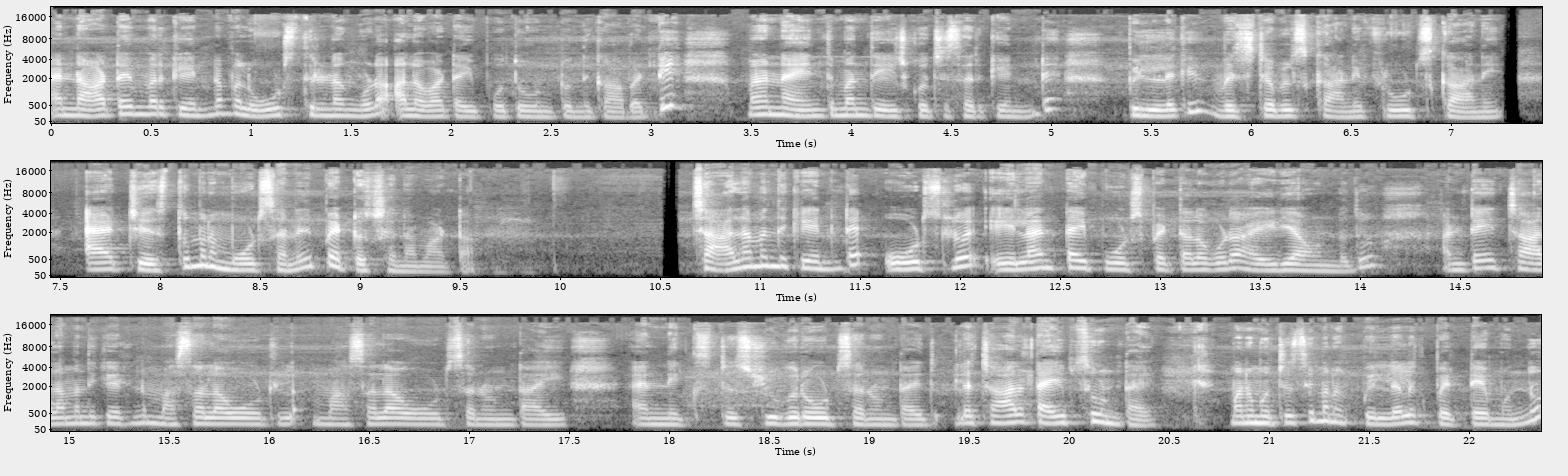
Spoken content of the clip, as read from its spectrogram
అండ్ ఆ టైం వరకు ఏంటంటే వాళ్ళు ఓట్స్ తినడం కూడా అలవాటు అయిపోతూ ఉంటుంది కాబట్టి మన నైన్త్ మంత్ ఏజ్కి వచ్చేసరికి ఏంటంటే పిల్లలకి వెజిటేబుల్స్ కానీ ఫ్రూట్స్ కానీ యాడ్ చేస్తూ మనం ఓట్స్ అనేది పెట్టొచ్చు అన్నమాట చాలామందికి ఏంటంటే ఓట్స్లో ఎలాంటి టైప్ ఓట్స్ పెట్టాలో కూడా ఐడియా ఉండదు. అంటే చాలామందికి ఏంటంటే మసాలా ఓట్ల మసాలా ఓట్స్ అని ఉంటాయి. అండ్ నెక్స్ట్ షుగర్ ఓట్స్ అని ఉంటాయి. ఇట్లా చాలా టైప్స్ ఉంటాయి. మనం వచ్చేసి మనకు పిల్లలకు పెట్టే ముందు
